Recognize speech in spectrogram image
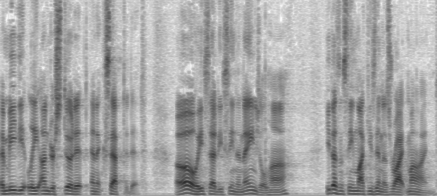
immediately understood it and accepted it. Oh, he said he's seen an angel, huh? He doesn't seem like he's in his right mind.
